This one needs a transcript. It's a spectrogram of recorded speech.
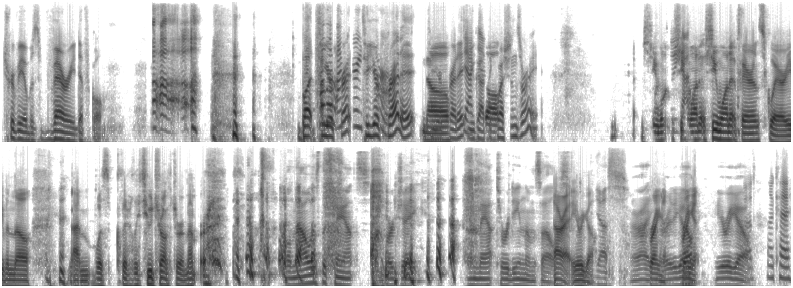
trivia was very difficult. Uh, But to your about I'm credit, very to your credit, to No. credit, you got no. the questions right. She won, she Yeah. won it. She won it fair and square, even though I was clearly too drunk to remember. Well, now is the chance for Jake and Matt to redeem themselves. All right, here we go. Yes. All right. Bring it, to go? bring it. Here we go. God. Okay.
